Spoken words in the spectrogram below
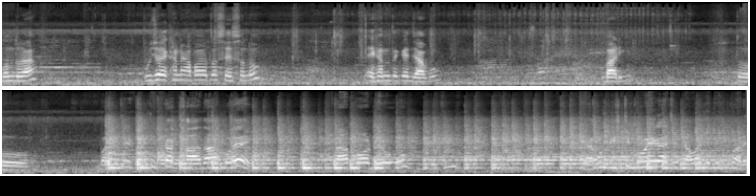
বন্ধুরা পুজো এখানে আপাতত শেষ হলো। এখান থেকে যাব বাড়ি। তো বাড়িতে টুকটাক খাওয়া দাওয়া করে তারপর বেরোবো। এখন বৃষ্টি কমে গেছে, যাওয়া যেতেই পারে।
